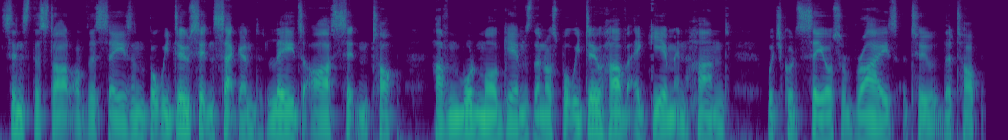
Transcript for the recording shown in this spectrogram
since the start of the season, but we do sit in second. Leeds are sitting top, having won more games than us, but we do have a game in hand which could see us rise to the top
